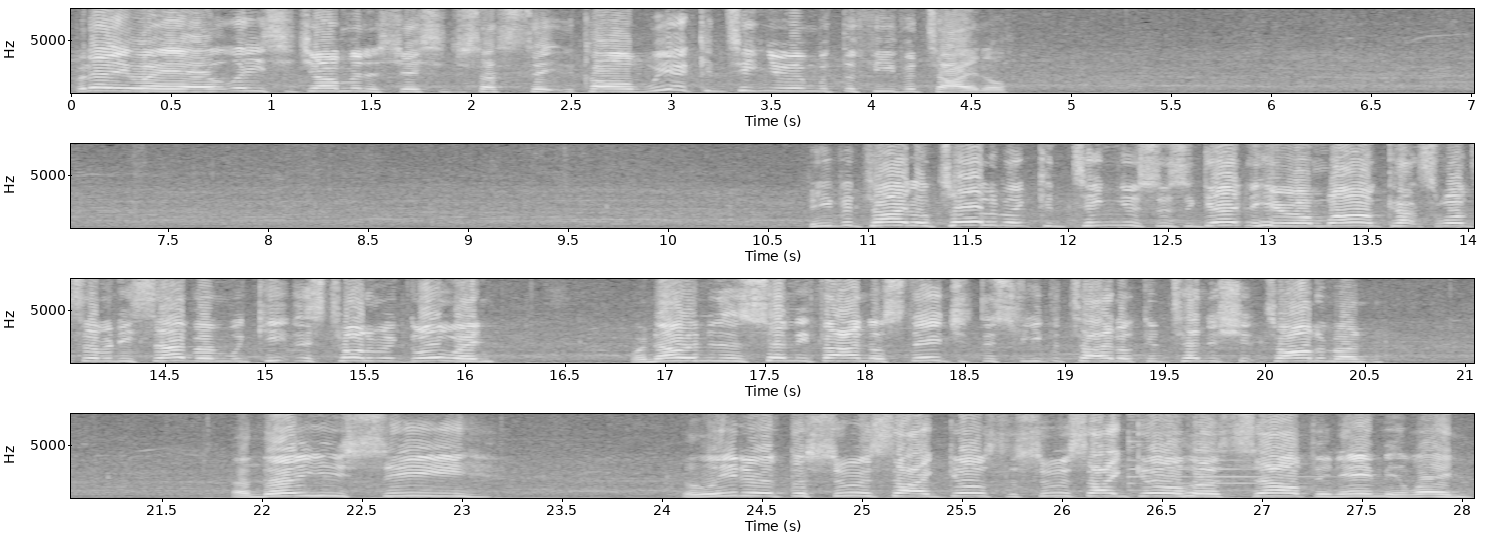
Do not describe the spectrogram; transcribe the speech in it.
But anyway, uh, ladies and gentlemen, as Jason just has to take the call, we are continuing with the FIFA title. FIFA title tournament continues us again here on Wildcats 177. We keep this tournament going. We're now into the semi-final stage of this FIFA title contendership tournament. And there you see the leader of the Suicide Girls, the Suicide Girl herself in Amy Lynn.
